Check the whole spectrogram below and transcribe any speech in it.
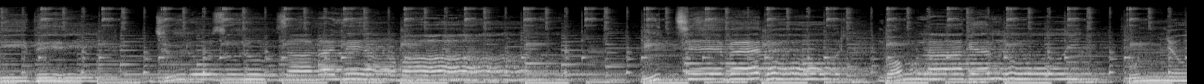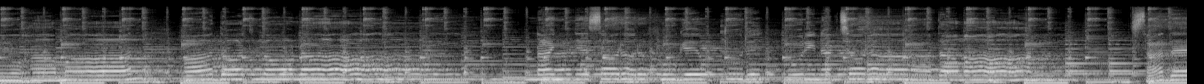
গিদে জুরো জুরো জারাইলে আবার ইচ্ছে বেগর গমলা গেলই সরর ফুগে উত্তুরে পুরিনা চরা দামান। সাদে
